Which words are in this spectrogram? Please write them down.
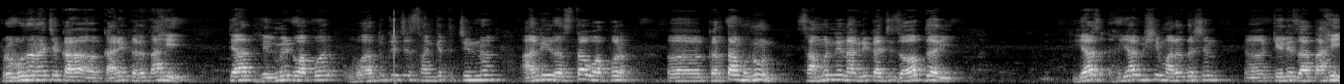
प्रबोधनाचे का कार्य करत आहे. त्यात हेल्मेट वापर वाहतुकीचे संकेतचिन्ह आणि रस्ता वापर अ, करता म्हणून सामान्य नागरिकाची जबाबदारी या याविषयी मार्गदर्शन केले जात आहे.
